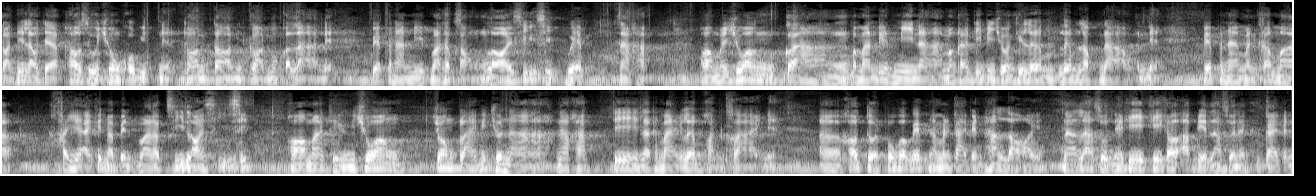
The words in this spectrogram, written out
ก่อนที่เราจะเข้าสู่ช่วงโควิดเนี่ยตอนตอนก่อนมกราเนี่ยเว็บพนันมีประมาณสัก240 เว็บนะครับ พอมาช่วงกลางประมาณเดือนมีนาบางครั้งที่เป็นช่วงที่เริ่มเริ่มล็อกดาวน์กันเนี่ยเว็บพนันมันเข้ามาขยายขึ้นมาเป็นประมาณสัก440 พอมาถึงช่วงช่วงปลายมิถุนานะครับที่รัฐบาลเริ่มผ่อนคลายเนี่ยเเขาตรวจพบว่าเว็บนั้นมันกลายเป็น 500นะล่าสุดในที่ที่เขาอัปเดตล่าสุดเนี่ยคือกลายเป็น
